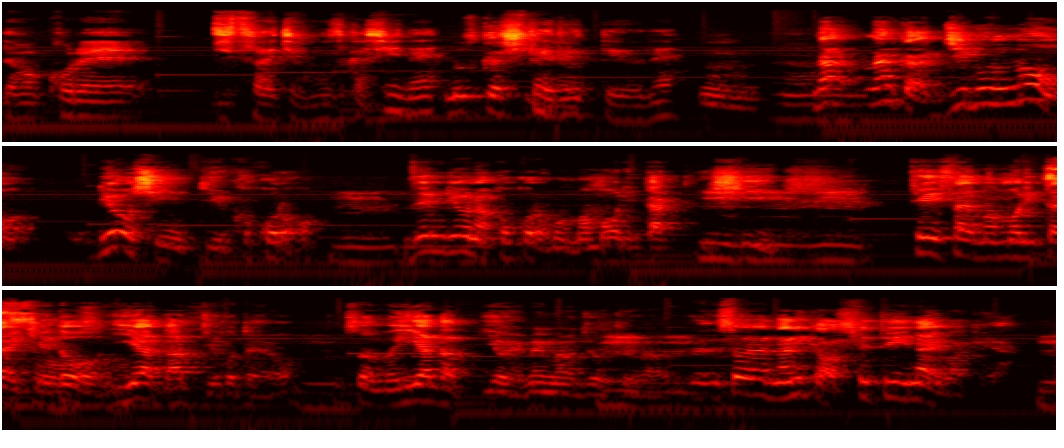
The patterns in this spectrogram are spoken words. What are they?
でもこれ、実は一番難しいね。難しい、ね、るっていうね。うん。うん。ななんか自分の良心っていう心。うん。善良な心も守りたいし、体裁守りたいけど嫌だっていうことやろ、うん。その嫌だって言うよね今の状況が、うん。それは何かを捨てていないわけや。うん。う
